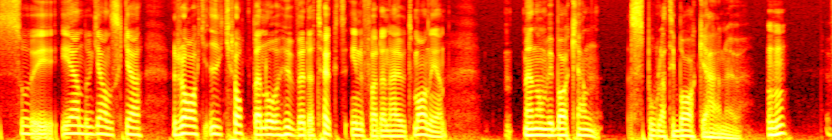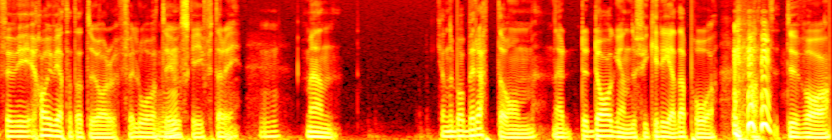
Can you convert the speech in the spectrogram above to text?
så är jag ändå ganska rak i kroppen och huvudet högt inför den här utmaningen. Men om vi bara kan spola tillbaka här nu. Mhm. För vi har ju vetat att du har förlovat dig Mm. och ska gifta dig. Mhm. Men kan du bara berätta om när dagen du fick reda på att du var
